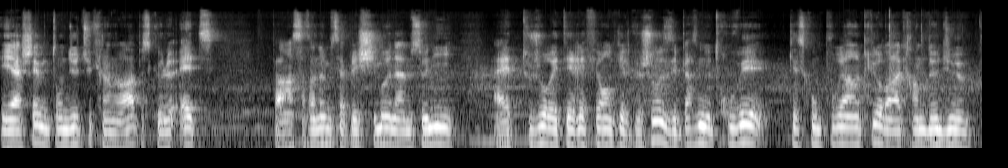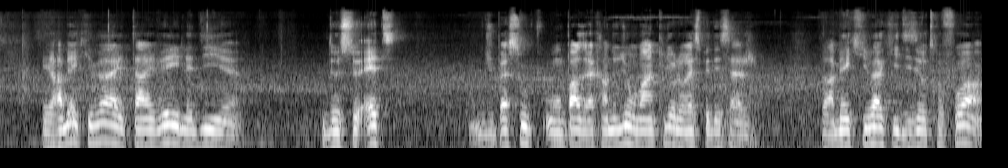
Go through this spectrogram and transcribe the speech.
et Hachem ton Dieu tu craindras, parce que le Et, par un certain homme qui s'appelait Shimon Hamsoni, a toujours été référent de quelque chose, et personne ne trouvait qu'est-ce qu'on pourrait inclure dans la crainte de Dieu. Et Rabbi Akiva est arrivé, il a dit euh, de ce Et du pasouk où on parle de la crainte de Dieu, on va inclure le respect des sages. Le Rabbi Akiva qui disait autrefois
